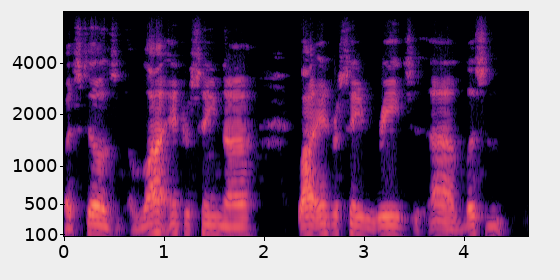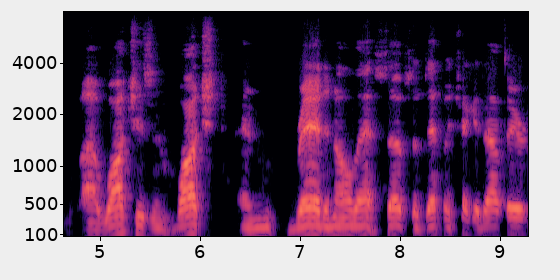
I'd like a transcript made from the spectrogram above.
but still it's a lot interesting. Uh, a lot interesting reads, uh, listen, uh, watches, and watched and read and all that stuff. So definitely check it out there.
